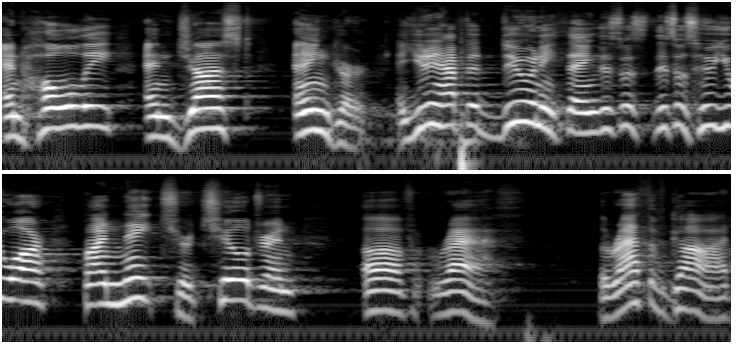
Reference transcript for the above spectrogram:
and holy and just anger. And you didn't have to do anything. This was, this was who you are by nature, children of wrath. The wrath of God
